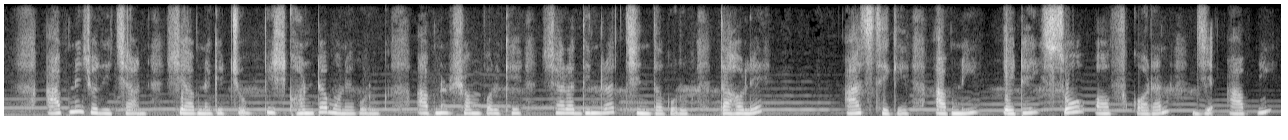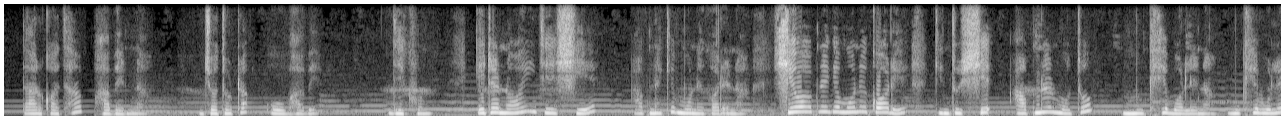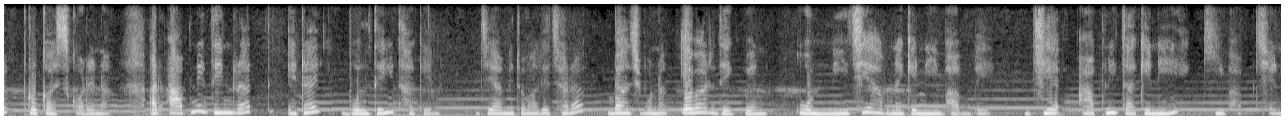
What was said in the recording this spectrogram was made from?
আপনি যদি চান সে আপনাকে চব্বিশ ঘণ্টা মনে করুক, আপনার সম্পর্কে সারা দিন রাত চিন্তা করুক, তাহলে আজ থেকে আপনি এটাই শো অফ করান যে আপনি তার কথা ভাবেন না, যতটা ও ভাবে। দেখুন, এটা নয় যে সে আপনাকে মনে করে না। সেও আপনাকে মনে করে, কিন্তু সে আপনার মতো মুখে বলে না, মুখে বলে প্রকাশ করে না। আর আপনি দিনরাত এটাই বলতেই থাকেন যে আমি তোমাকে ছাড়া বাঁচব না। এবার দেখবেন, ও নিজে আপনাকে নিয়ে ভাববে যে আপনি তাকে নিয়ে কি ভাবছেন।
